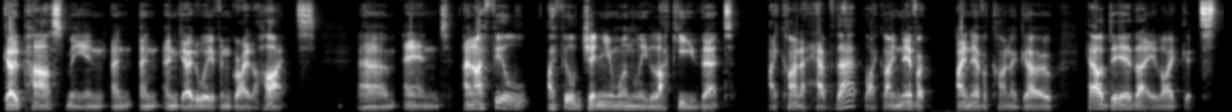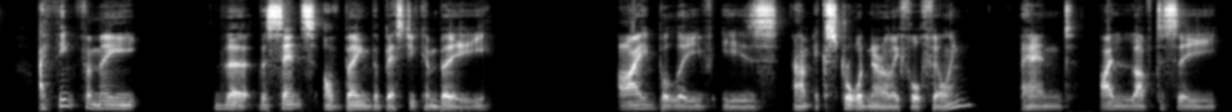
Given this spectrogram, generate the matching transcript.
go past me and, and, and, and go to even greater heights. Um, and, and I feel, I feel genuinely lucky that I kind of have that. Like I never, I never kind of go, how dare they? Like it's, I think for me, the the sense of being the best you can be, I believe, is um, extraordinarily fulfilling, and I love to see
